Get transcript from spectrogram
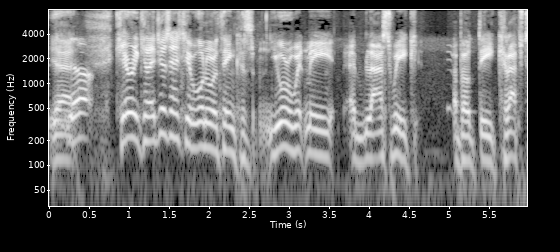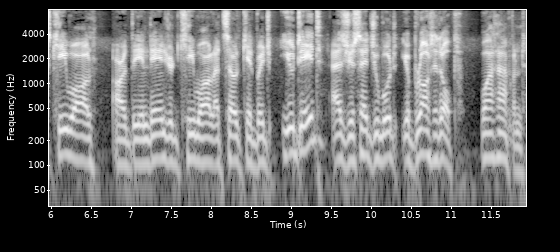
yeah. yeah. Kieran, can I just ask you one more thing? Because you were with me uh, last week about the collapsed quay wall or the endangered quay wall at Southgate Bridge. You did, as you said you would. You brought it up. What happened?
